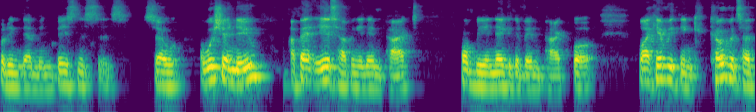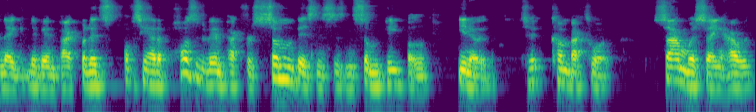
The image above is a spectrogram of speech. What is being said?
putting them in businesses. So I wish I knew. I bet it is having an impact, probably a negative impact, but like everything, COVID's had a negative impact, but it's obviously had a positive impact for some businesses and some people. You know, to come back to what Sam was saying, how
